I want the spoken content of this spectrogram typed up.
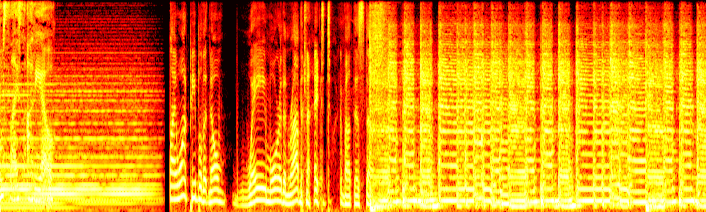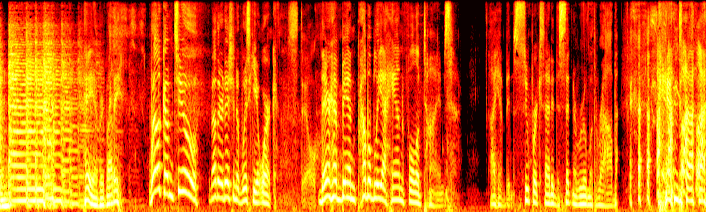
Home Slice Audio. I want people that know way more than Rob and I to talk about this stuff. Hey, everybody. Welcome to another edition of Whiskey at Work. Still. There have been probably a handful of times I have been super excited to sit in a room with Rob. and, uh,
